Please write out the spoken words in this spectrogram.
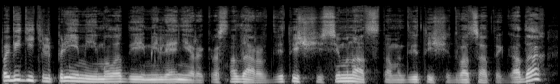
Победитель премии «Молодые миллионеры Краснодара» в 2017 и 2020 годах –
